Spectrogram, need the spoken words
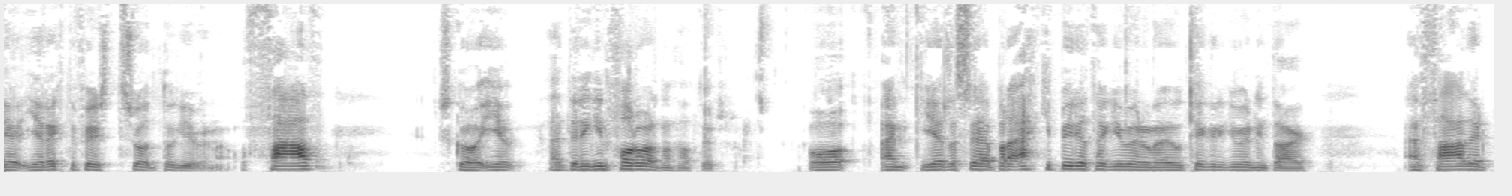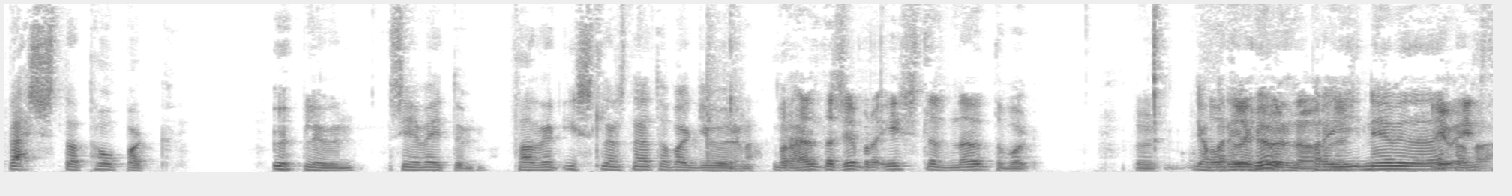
ég, ég reykti fyrst, svo tók ég vöruna. Og það, sko, ég, þetta er engin forvarnar þáttur og, en ég ætla að segja bara ekki byrja að taka vöruna ef þú tekur ekki vöruna í dag. En það er besta tóbak upplifun sem ég veit um. Það er íslensk neðtóbak í vöruna. Bara held að sé bara íslensk nöðtabak já, bara í höfuð, bara í nefið eða Ég hef eitthvað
